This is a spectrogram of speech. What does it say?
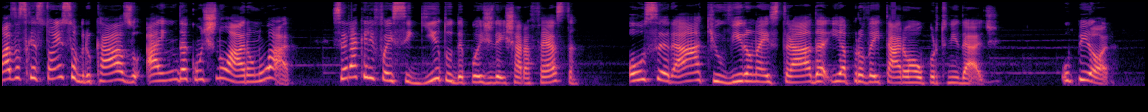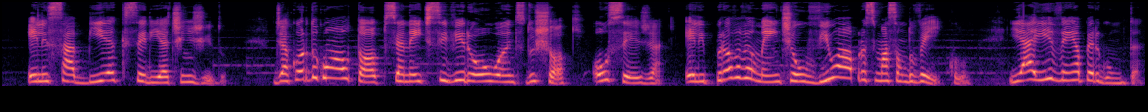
Mas as questões sobre o caso ainda continuaram no ar. Será que ele foi seguido depois de deixar a festa? Ou será que o viram na estrada e aproveitaram a oportunidade? O pior, ele sabia que seria atingido. De acordo com a autópsia, Nate se virou antes do choque, ou seja, ele provavelmente ouviu a aproximação do veículo. E aí vem a pergunta:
